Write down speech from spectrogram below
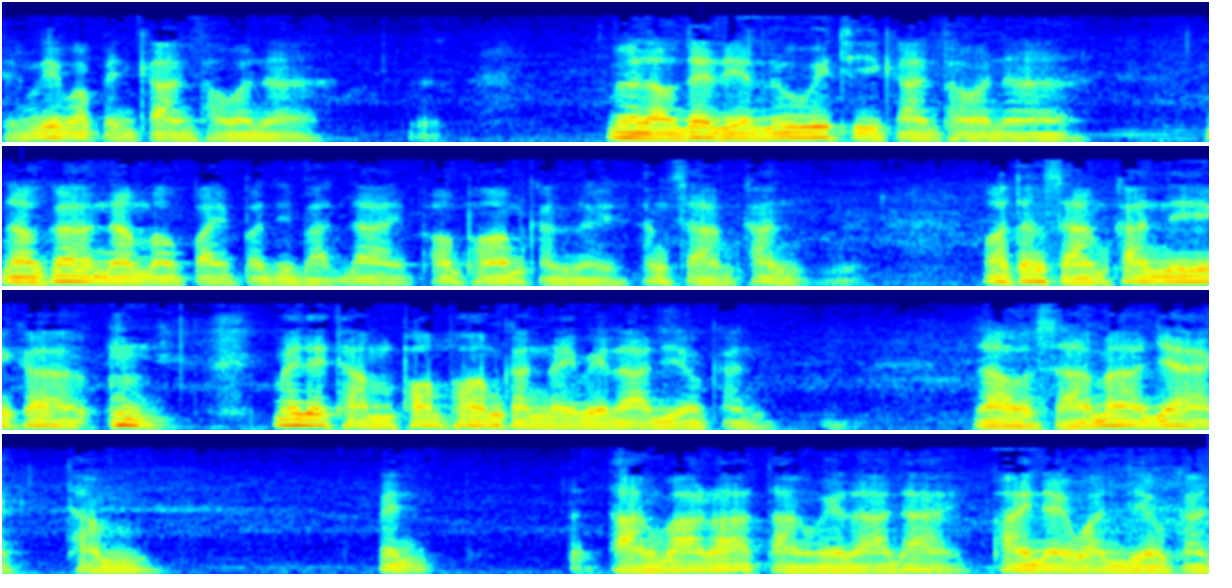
ถึงเรียกว่าเป็นการภาวนา เมื่อเราได้เรียนรู้วิธีการภาวนา เราก็นำเอาไปปฏิบัติได้ พร้อม ๆ กันเลย ทั้งสามขั้น เพราะทั้งสามขั้นนี้ก็ไม่ได้ทำพร้อม ๆ กันในเวลาเดียวกัน เราสามารถแยกทำเป็น ต่างวาระต่างเวลาได้ ภายในวันเดียวกัน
